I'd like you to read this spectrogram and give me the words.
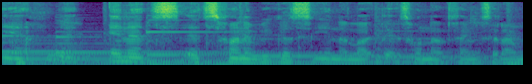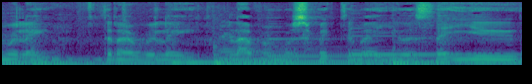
Yeah, and it's it's funny because you know like that's one of the things that I'm really that I really love and respect about you is that you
